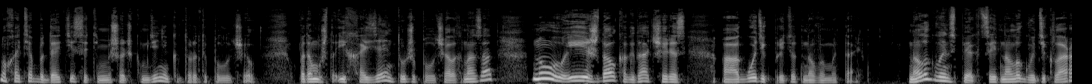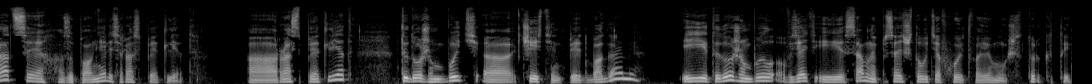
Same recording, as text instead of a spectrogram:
Ну, хотя бы дойти с этим мешочком денег, который ты получил. Потому что их хозяин тут же получал их назад, ну, и ждал, когда через а, годик придет новый мытарь. Налоговые инспекции и налоговые декларации заполнялись раз в пять лет. А раз в пять лет ты должен быть а, честен перед богами, и ты должен был взять и сам написать, что у тебя входит в твое имущество, только ты.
